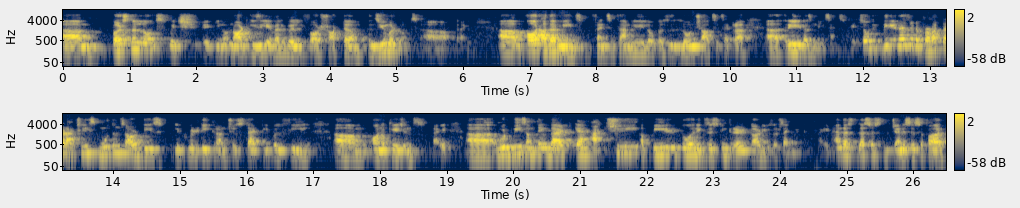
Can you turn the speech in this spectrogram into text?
um, personal loans, which you know not easily available for short-term consumer loans, uh, right? Um, or other means, friends and family, local loan sharks, etc. Uh, really doesn't make sense. Right? So we, we realized that a product that actually smoothens out these liquidity crunches that people feel um, on occasions, right, uh, would be something that can actually appeal to an existing credit card user segment right? And that's that's just the genesis of our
